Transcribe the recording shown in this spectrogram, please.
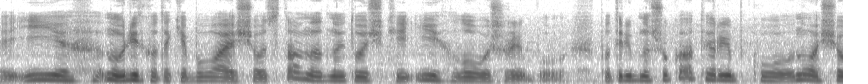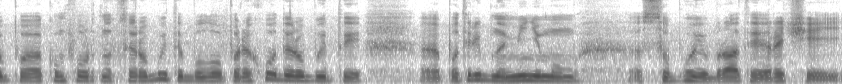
І ну, рідко таке буває, що от став на одній точці і ловиш рибу. Потрібно шукати рибку. Ну а щоб е, комфортно це робити було, переходи робити, е, потрібно мінімум з собою брати речей.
